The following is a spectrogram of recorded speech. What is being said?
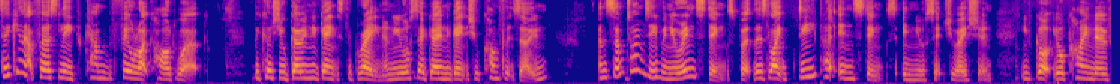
taking that first leap can feel like hard work because you're going against the grain and you're also going against your comfort zone and sometimes even your instincts, but there's like deeper instincts in your situation. You've got your kind of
